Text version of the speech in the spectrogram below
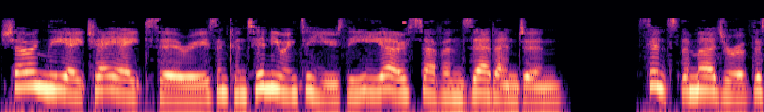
showing the HA8 series and continuing to use the E07Z engine. Since the merger of the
